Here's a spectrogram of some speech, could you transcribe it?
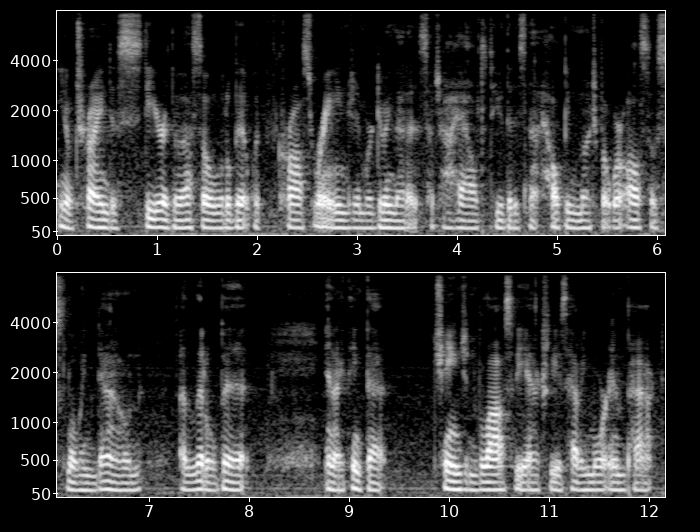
you know, trying to steer the vessel a little bit with cross range, and we're doing that at such a high altitude that it's not helping much, but we're also slowing down a little bit. And I think that change in velocity actually is having more impact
